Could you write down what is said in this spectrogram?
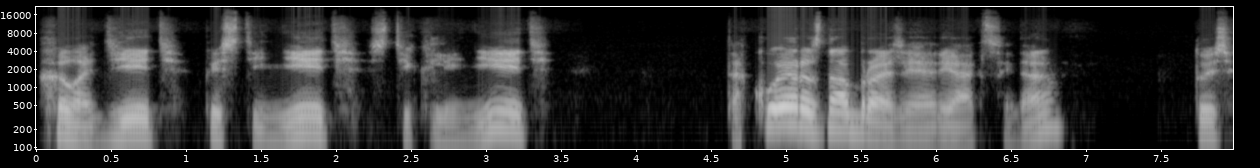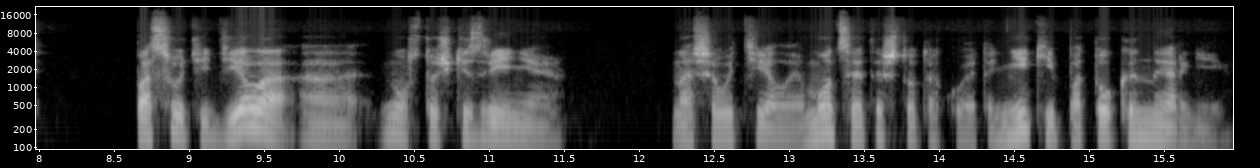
холодеть, костенеть, стекленеть, Такое разнообразие реакций, да? То есть, по сути дела, а, ну, с точки зрения нашего тела, эмоция это что такое? Это некий поток энергии,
